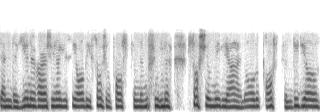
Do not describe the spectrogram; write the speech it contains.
and the universe. You know, you see all these social posts in the, in the social media and all the posts and videos.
